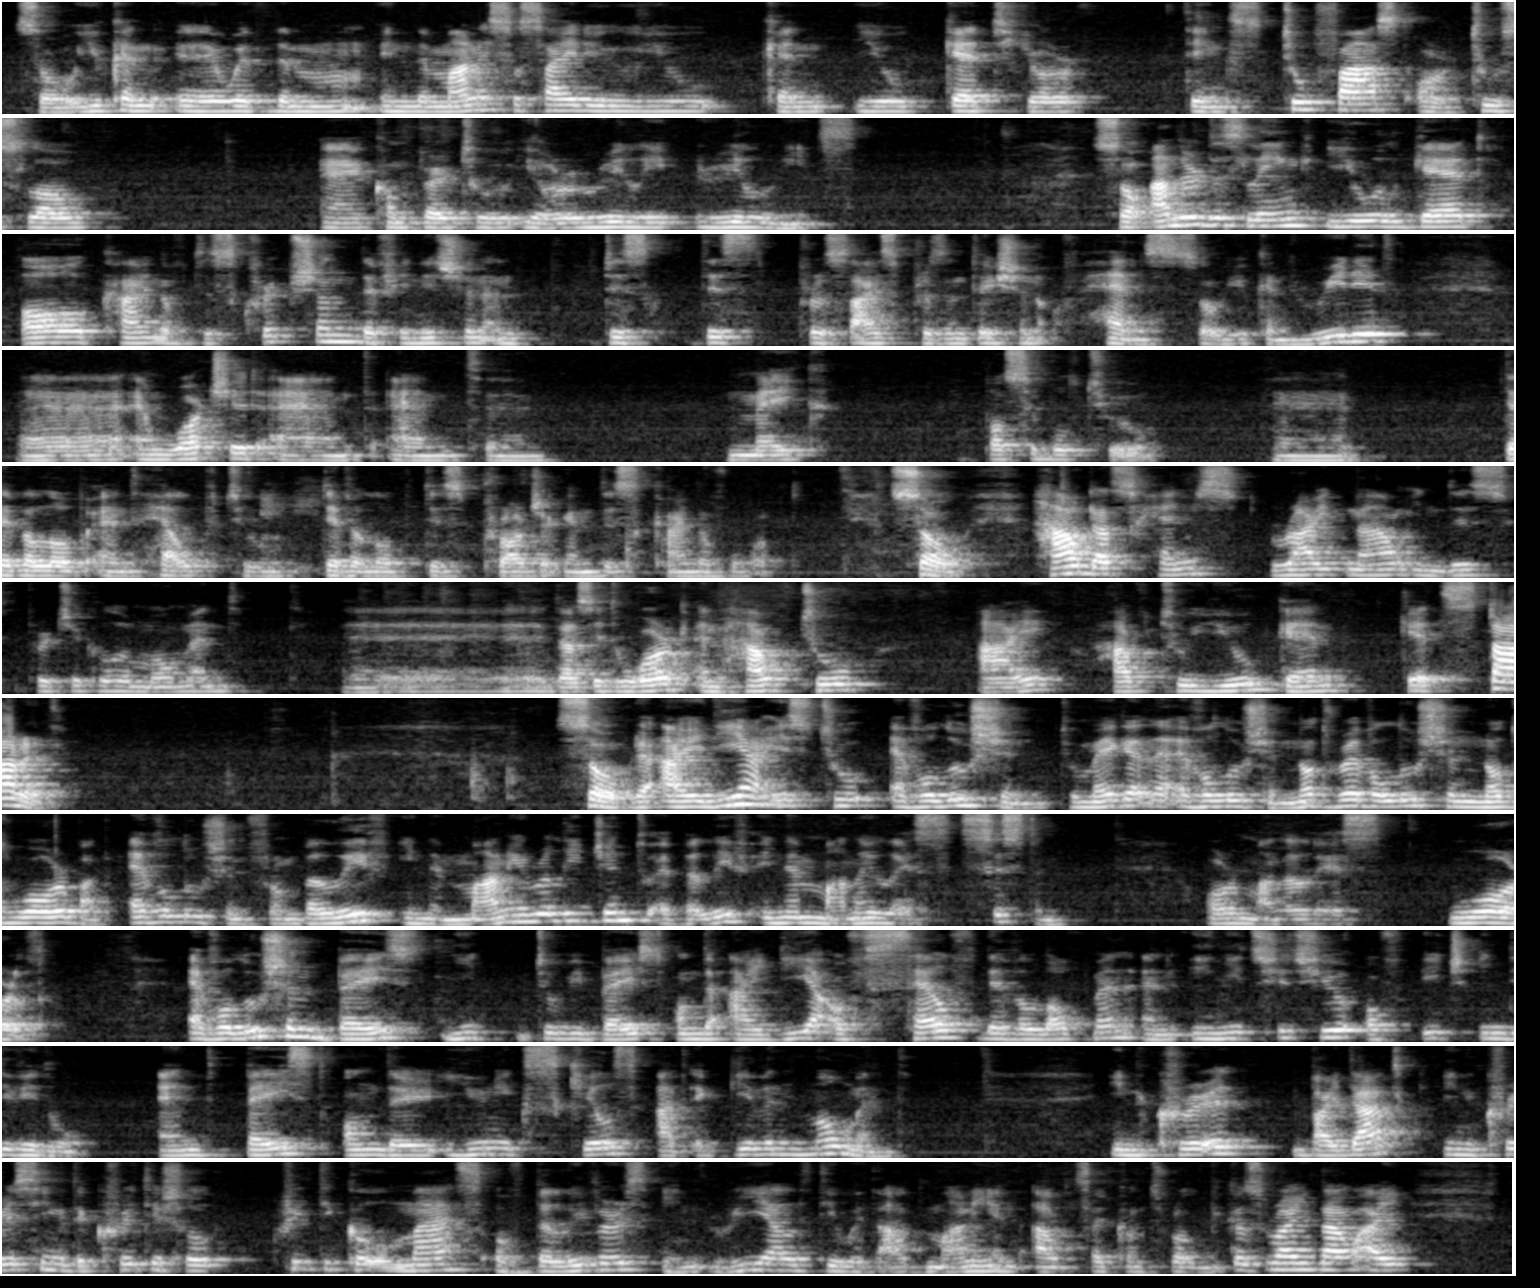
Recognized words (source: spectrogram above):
so you can uh, with the in the money society you, you can you get your things too fast or too slow uh, compared to your really real needs. So under this link, you will get all kind of description, definition, and this this precise presentation of HENS. So you can read it uh, and watch it and and uh, make possible to uh, develop and help to develop this project and this kind of world. So how does HENS right now in this particular moment uh, does it work and how to I, how to you can get started? So the idea is to evolution, to make an evolution, not revolution, not war, but evolution from belief in a money religion to a belief in a moneyless system or moneyless world. Evolution based need to be based on the idea of self-development and initiative of each individual and based on their unique skills at a given moment. Incre- by that increasing the critical critical mass of believers in reality without money and outside control. Because right now i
